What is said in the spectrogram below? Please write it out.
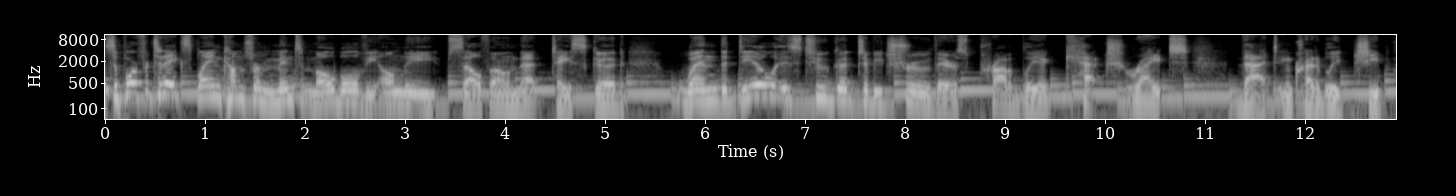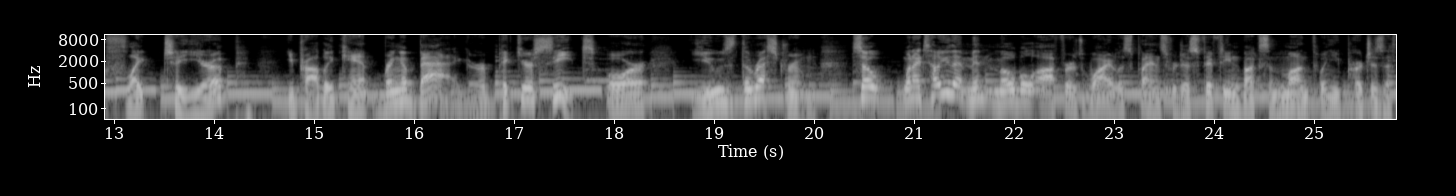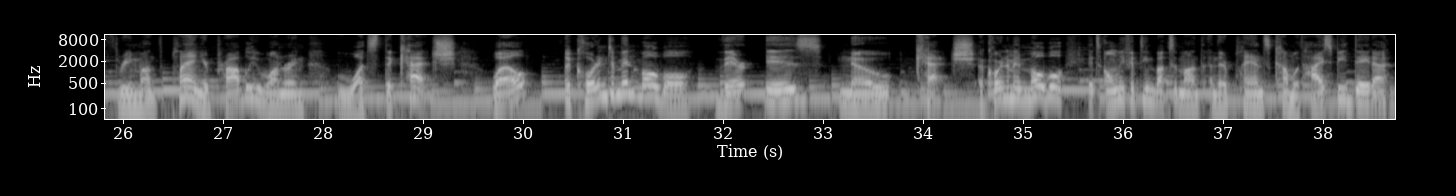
Support for Today Explained comes from Mint Mobile, the only cell phone that tastes good. When the deal is too good to be true, there's probably a catch, right? That incredibly cheap flight to Europe? You probably can't bring a bag or pick your seat or use the restroom. So, when I tell you that Mint Mobile offers wireless plans for just 15 bucks a month when you purchase a 3-month plan, you're probably wondering what's the catch? Well, according to Mint Mobile, there is no catch. According to Mint Mobile, it's only 15 bucks a month and their plans come with high-speed data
